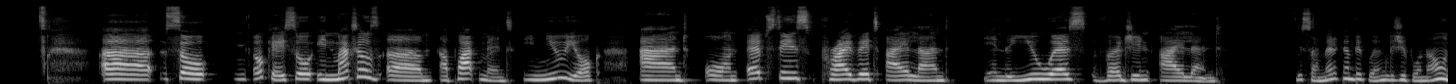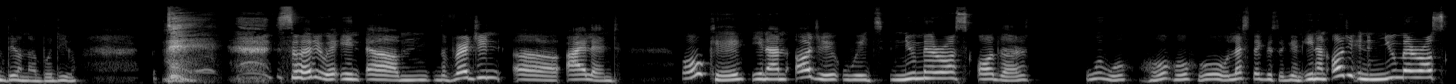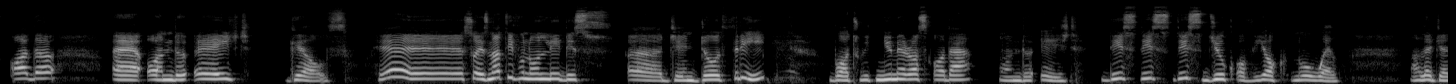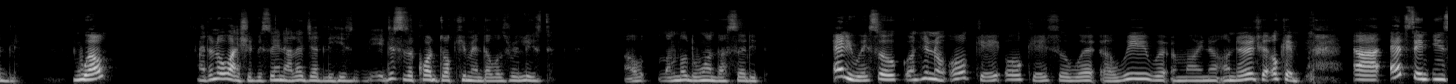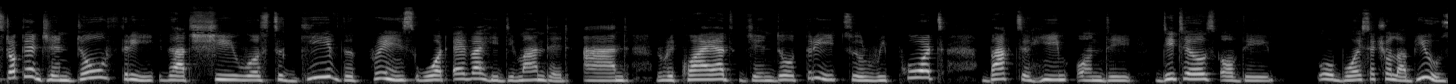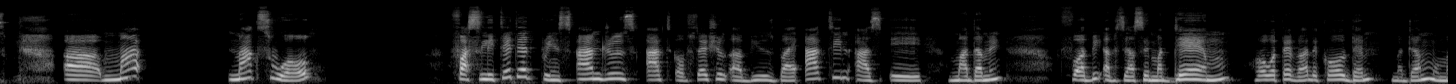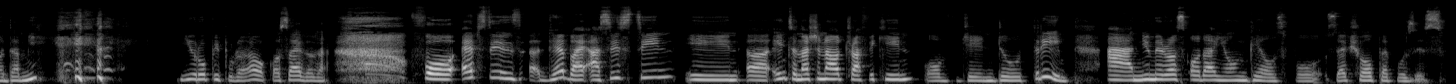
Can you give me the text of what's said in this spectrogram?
Uh, so Okay, so in Maxwell's um, apartment in New York and on Epstein's private island in the U.S. Virgin Island. These American people, English people, now on day on a body. so anyway, in um the Virgin uh, Island, okay, in an orgy with numerous other, whoa, whoa, ho, ho, ho. Let's take this again. In an orgy in numerous other uh, underage girls. Hey, so it's not even only this uh, Jane Doe 3, but with numerous other underaged. This this this Duke of York know well, allegedly. Well, I don't know why I should be saying allegedly. He's this is a court document that was released. I'm not the one that said it. Anyway, so continue. Okay, okay. So where are we? Where am I now? Underage. Okay. Uh, Epstein instructed Jane Doe 3 that she was to give the prince whatever he demanded and required Jane Doe 3 to report back to him on the details of the, oh boy, sexual abuse. Uh, Ma Maxwell facilitated Prince Andrew's act of sexual abuse by acting as a madame, for as a madame or whatever they call them, madame or madame. Euro people, know. for Epstein's uh, thereby assisting in uh, international trafficking of Jane Doe 3 and numerous other young girls for sexual purposes.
